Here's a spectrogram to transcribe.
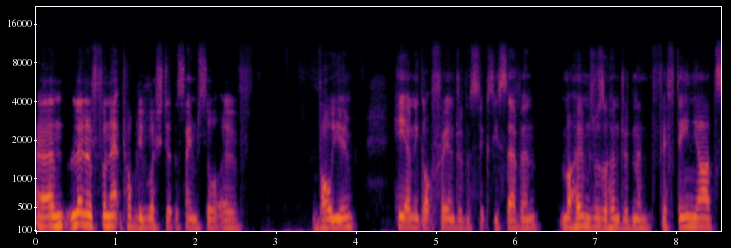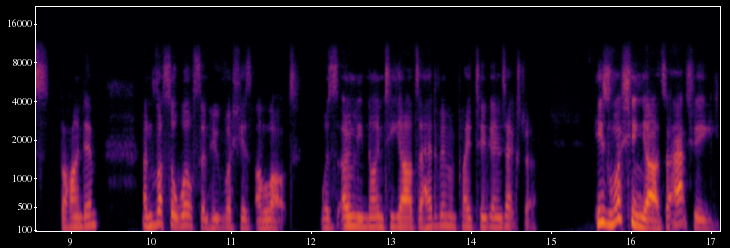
Um, Leonard Fournette probably rushed at the same sort of volume. He only got 367. Mahomes was 115 yards behind him. And Russell Wilson, who rushes a lot, was only 90 yards ahead of him and played two games extra. His rushing yards are actually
